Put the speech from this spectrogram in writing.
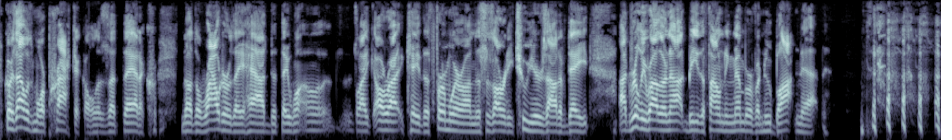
Of course, that was more practical. Is that they had a the, the router they had that they want. It's uh, like, all right, okay, the firmware on this is already two years out of date. I'd really rather not be the founding member of a new botnet.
